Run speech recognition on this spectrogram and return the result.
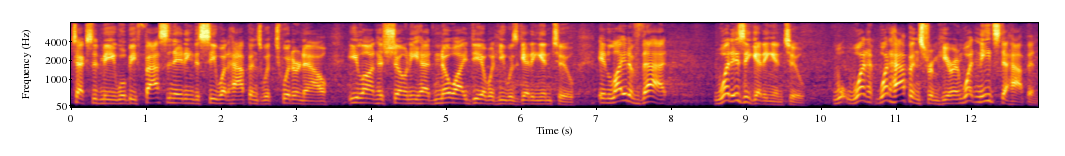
texted me, will be fascinating to see what happens with Twitter now. Elon has shown he had no idea what he was getting into. In light of that, what is he getting into? What, what happens from here and what needs to happen?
